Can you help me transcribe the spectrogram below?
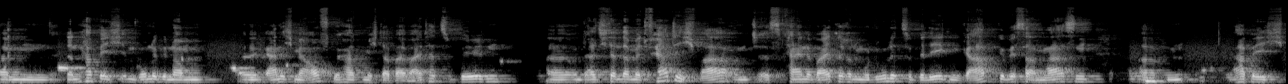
ähm, dann habe ich im Grunde genommen äh, gar nicht mehr aufgehört, mich dabei weiterzubilden. Äh, und als ich dann damit fertig war und es keine weiteren Module zu belegen gab, gewissermaßen, ähm, habe ich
